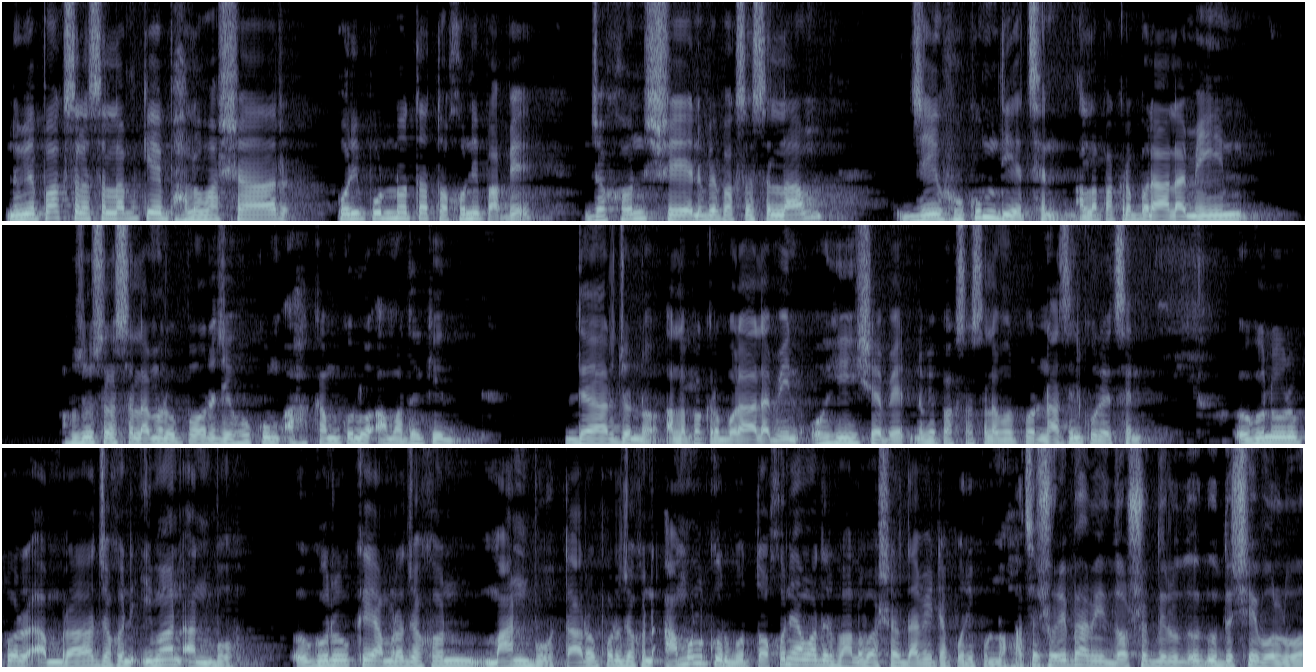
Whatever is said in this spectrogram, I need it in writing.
নবী পাক সাল্লাহ সাল্লামকে ভালোবাসার পরিপূর্ণতা তখনই পাবে যখন সে নবী পাকসাল্লাম সাল্লাম যে হুকুম দিয়েছেন, আল্লাহ পাক রব্বুল আলমিন হুজুর সাল্লামের উপর যে হুকুম, আহকামগুলো আমাদেরকে দেওয়ার জন্য আল্লাহ পাক রব্বুল আলমিন ওহি হিসেবে নবী পাক সাল্লামের উপর নাজিল করেছেন। ওগুলোর উপর আমরা যখন ইমান আনব, ওগুলোকে আমরা যখন মানবো, তার উপর যখন আমল করব, তখনই আমাদের ভালোবাসার দাবিটা পরিপূর্ণ আচ্ছা শরীফ আমি দর্শকদের উদ্দেশ্যেই বলব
